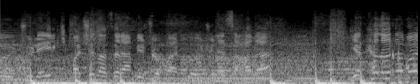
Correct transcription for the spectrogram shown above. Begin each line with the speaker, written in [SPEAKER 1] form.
[SPEAKER 1] Oyuncuyla ilk maça nazaran birçok farklı oyuncuyla sahada. Yakaladı mı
